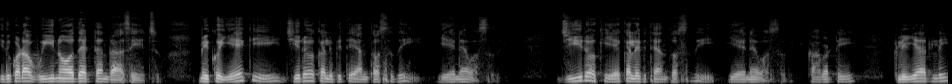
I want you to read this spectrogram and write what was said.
ఇది కూడా వీ నో దట్ అని రాసేయచ్చు. మీకు ఏకి జీరో కలిపితే ఎంత వస్తుంది? ఏనే వస్తుంది. జీరోకి ఏ కలిపితే ఎంత వస్తుంది? ఏనే వస్తుంది. కాబట్టి clearly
